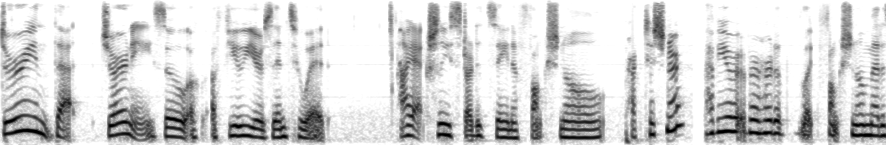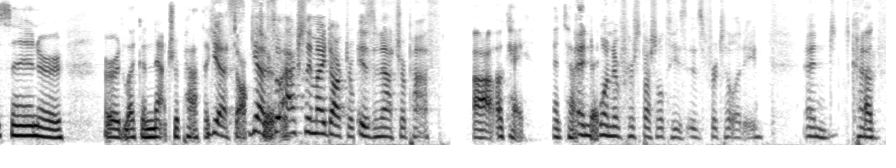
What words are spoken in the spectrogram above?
during that journey, so a, a few years into it, I actually started seeing a functional practitioner. Have you ever heard of like functional medicine or or like a naturopathic yes. doctor? Yeah. So actually, my doctor is a naturopath. Ah, okay, fantastic. And one of her specialties is fertility and kind of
